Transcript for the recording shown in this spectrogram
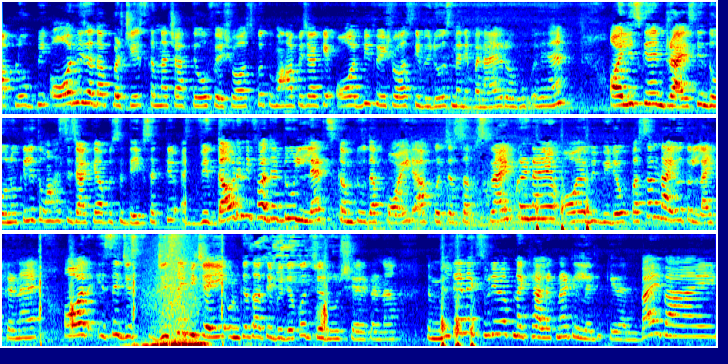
आप लोग भी और भी ज़्यादा परचेज करना चाहते हो फेस वॉश को तो वहाँ पे जाके और भी फेस वॉश की वीडियोज़ मैंने बनाए हुए हैं। Oily skin and dry skin दोनों के लिए तो वहाँ से जाके आप उसे देख सकते हो। Without any further do let's come to the point आपको सब्सक्राइब करना है और अभी वीडियो पसंद आई हो तो लाइक करना है। और इसे जिस, जिसे भी चाहिए, उनके साथ ये वीडियो को ज़रूर शेयर करना। तो मिलते हैं नेक्स्ट वीडियो में। अपना ख्याल रखना। टिल बाय बाय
